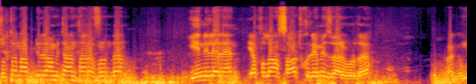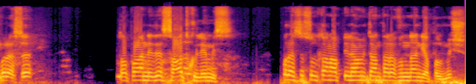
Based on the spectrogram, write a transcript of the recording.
Sultan Abdülhamit Han tarafından yenilenen, yapılan saat kulemiz var burada. Bakın burası Tophane'de saat kulemiz. Burası Sultan Abdülhamit Han tarafından yapılmış.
